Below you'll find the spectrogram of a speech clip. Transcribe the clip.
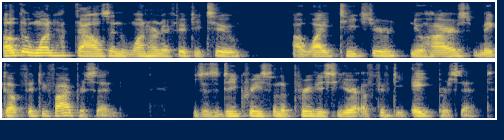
Of the 1,152, our white teacher new hires make up 55%, which is a decrease from the previous year of 58%.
